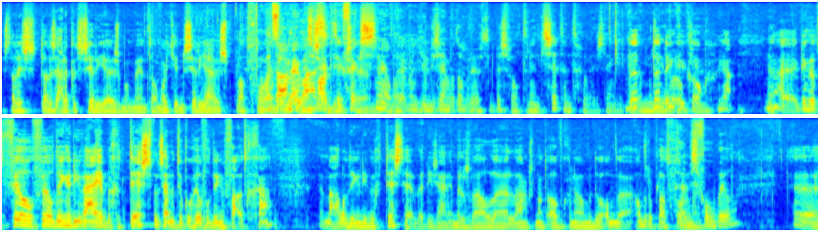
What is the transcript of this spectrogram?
Dus dat is, dat is eigenlijk het serieuze moment. Dan word je een serieus platform. Maar Maar daarmee was Facts eh, snel, hè? Want jullie zijn wat dat betreft best wel trendzettend geweest, denk ik. de Dat, denk ik ook, ja. Ja. Ja. ik denk dat veel, veel dingen die wij hebben getest, want er zijn natuurlijk ook heel veel dingen fout gegaan. Maar alle dingen die we getest hebben, die zijn inmiddels wel eh langzamerhand overgenomen door onder- andere Geef platformen. eens voorbeelden. Eh,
